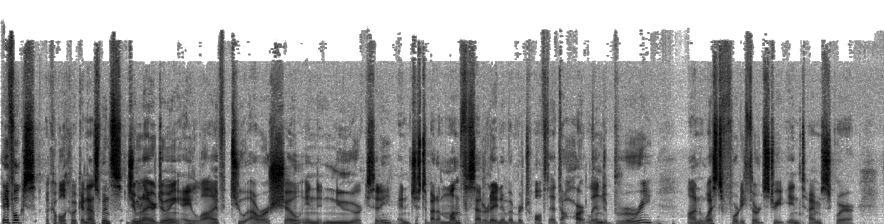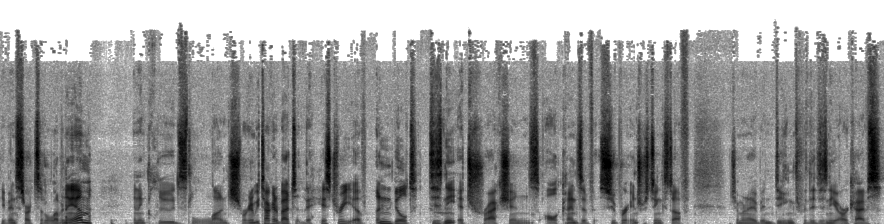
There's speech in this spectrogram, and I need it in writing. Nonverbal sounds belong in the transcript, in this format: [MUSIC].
Hey folks, a couple of quick announcements. Jim and I are doing a live two hour show in New York City in just about a month, Saturday, November 12th, at the Heartland Brewery on West 43rd Street in Times Square. The event starts at 11 a.m. and includes lunch. We're going to be talking about the history of unbuilt Disney attractions, all kinds of super interesting stuff. Jim and I have been digging through the Disney archives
